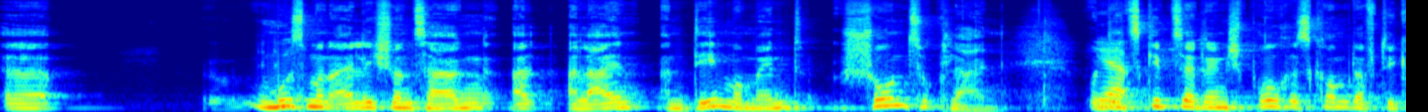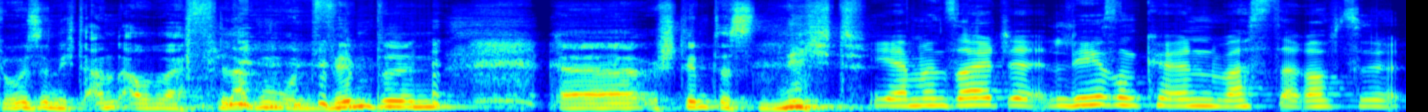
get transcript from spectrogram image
äh, muss man eigentlich schon sagen, allein an dem Moment schon zu klein. Und ja. jetzt gibt's ja den Spruch, es kommt auf die Größe nicht an, aber bei Flaggen und Wimpeln äh, stimmt es nicht. Ja, man sollte lesen können, was darauf, zu,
